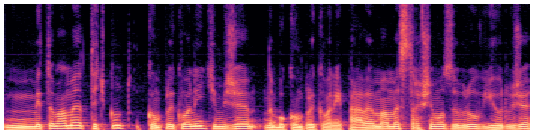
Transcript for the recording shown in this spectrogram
My to máme teď komplikovaný tím, že, nebo komplikovaný, právě máme strašně moc dobrou výhodu, že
